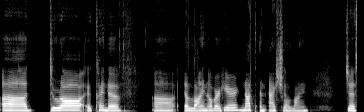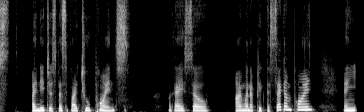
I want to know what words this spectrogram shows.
uh, draw a kind of uh, a line over here, not an actual line. Just I need to specify two points. Okay, so I'm gonna pick the second point, and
